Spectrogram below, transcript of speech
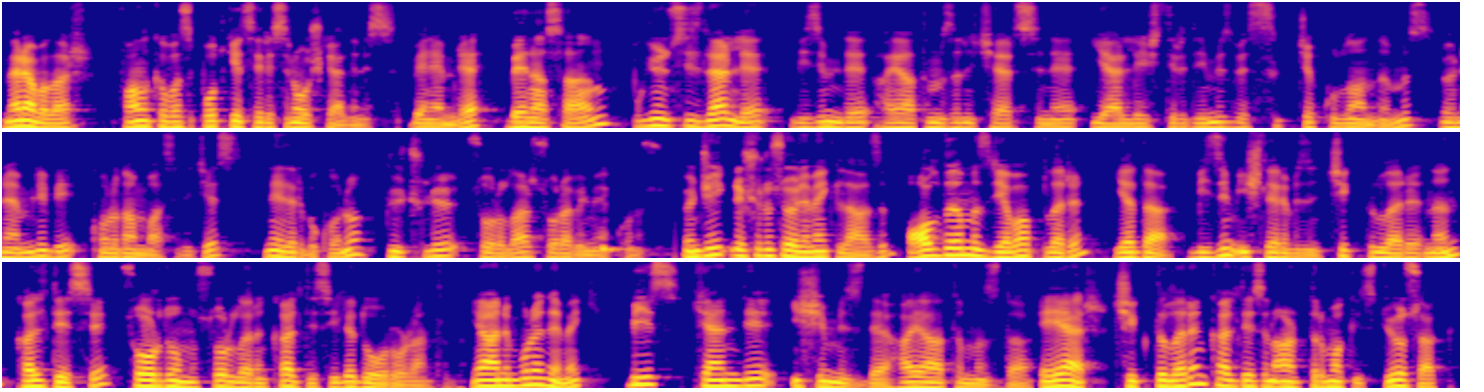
Merhabalar. Funnel Kafası Podcast serisine hoş geldiniz. Ben Emre. Ben Hasan. Bugün sizlerle bizim de hayatımızın içerisine yerleştirdiğimiz ve sıkça kullandığımız önemli bir konudan bahsedeceğiz. Nedir bu konu? Güçlü sorular sorabilmek konusu. Öncelikle şunu söylemek lazım. Aldığımız cevapların ya da bizim işlerimizin çıktılarının kalitesi sorduğumuz soruların kalitesiyle doğru orantılı. Yani bu ne demek? Biz kendi işimizde, hayatımızda eğer çıktıların kalitesini arttırmak istiyorsak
